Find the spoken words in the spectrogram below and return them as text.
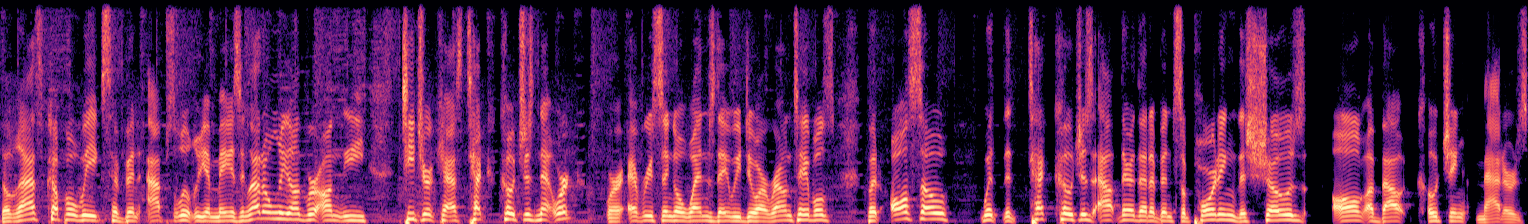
The last couple weeks have been absolutely amazing. Not only over on the TeacherCast Tech Coaches Network, where every single Wednesday we do our roundtables, but also with the tech coaches out there that have been supporting the shows all about coaching matters.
